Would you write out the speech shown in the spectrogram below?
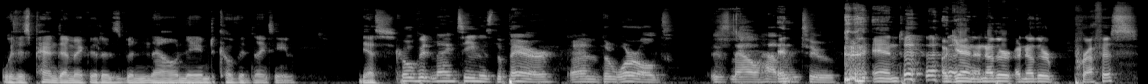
with this pandemic that has been now named COVID 19. Yes. COVID nineteen is the bear, and the world is now having And- to. and again another another preface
